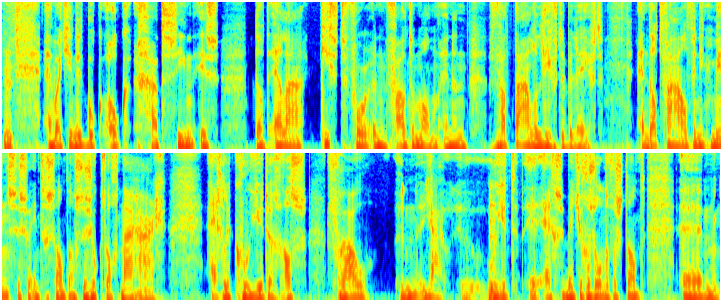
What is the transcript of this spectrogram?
Hm. En wat je in dit boek ook gaat zien, is dat Ella kiest voor een foute man en een fatale liefde beleeft. En dat verhaal vind ik minstens zo interessant als de zoektocht naar haar. Eigenlijk hoe je er als vrouw een, ja, hoe je het echt een beetje gezonde verstand. Um,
